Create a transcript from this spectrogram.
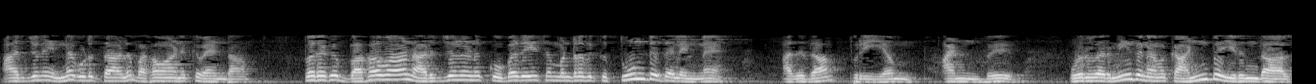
அர்ஜுனன் என்ன கொடுத்தாலும் பகவானுக்கு வேண்டாம். பிறகு பகவான் அர்ஜுனனுக்கு உபதேசம் பண்றதுக்கு தூண்டுதல் என்ன? அதுதான் பிரியம் அன்பு. ஒருவர் மீது நமக்கு அன்பு இருந்தால்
